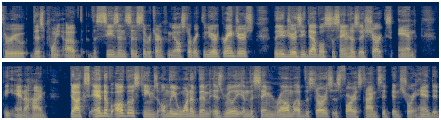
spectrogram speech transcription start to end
through this point of the season since the return from the All Star break. The New York Rangers, the New Jersey Devils, the San Jose Sharks, and the Anaheim Ducks. And of all those teams, only one of them is really in the same realm of the Stars as far as times they've been shorthanded.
